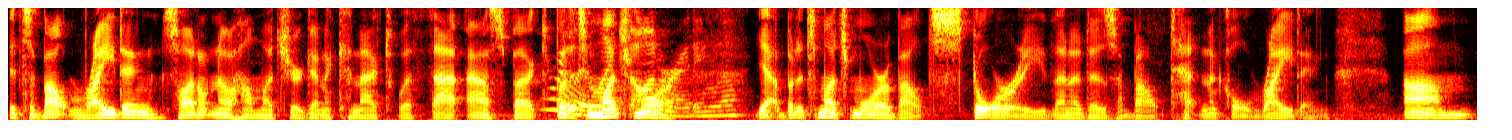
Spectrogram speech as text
It's about writing, so I don't know how much you're going to connect with that aspect. I but it's really much more. writing. Yeah, but it's much more about story than it is about technical writing. Um,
